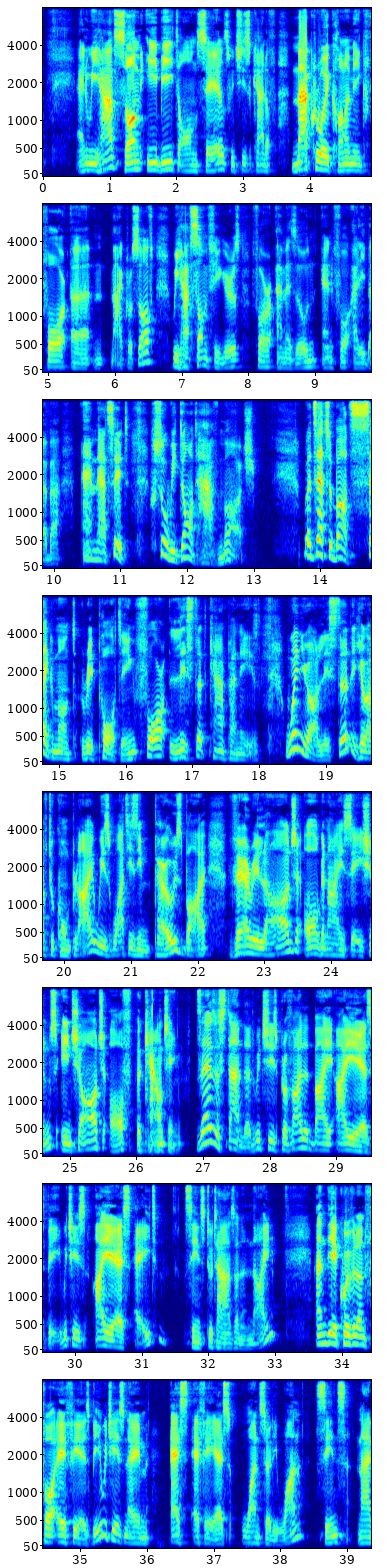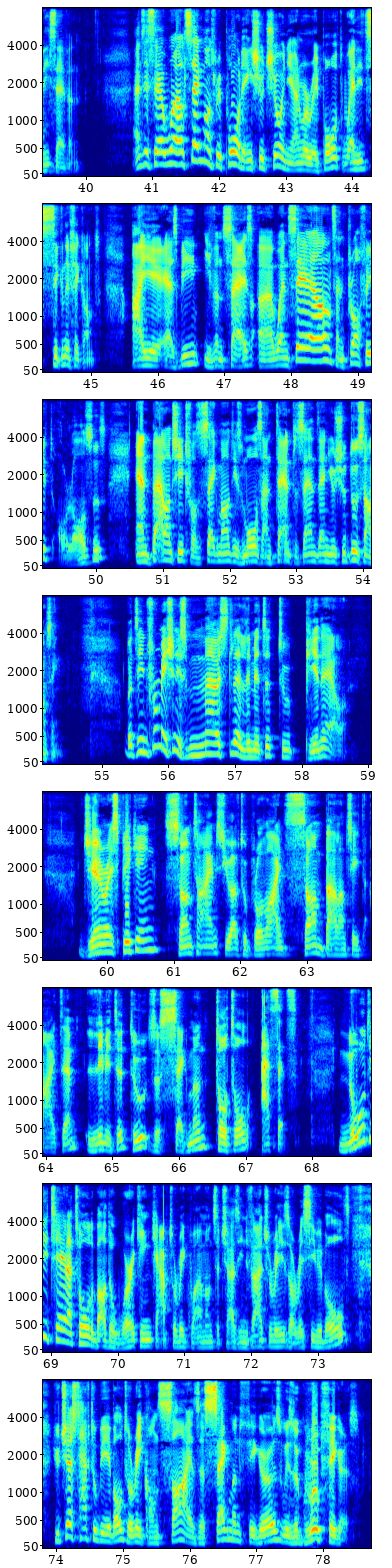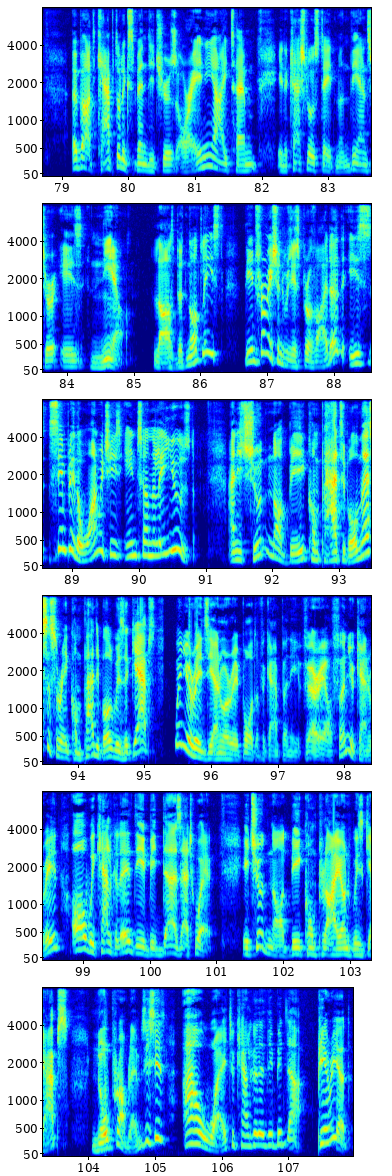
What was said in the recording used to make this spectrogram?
And we have some EBIT on sales, which is kind of macroeconomic for uh, Microsoft. We have some figures for Amazon and for Alibaba and that's it. So we don't have much. But that's about segment reporting for listed companies. When you are listed, you have to comply with what is imposed by very large organizations in charge of accounting. There's a standard which is provided by IASB, which is IAS 8 since 2009, and the equivalent for FASB, which is named SFAS 131 since 97. And they say, well, segment reporting should show in the annual report when it's significant. IASB even says uh, when sales and profit or losses and balance sheet for the segment is more than 10%, then you should do something. But the information is mostly limited to P&L. Generally speaking, sometimes you have to provide some balance sheet item limited to the segment total assets. No detail at all about the working capital requirements such as inventories or receivables. You just have to be able to reconcile the segment figures with the group figures. About capital expenditures or any item in a cash flow statement, the answer is nil. Last but not least, the information which is provided is simply the one which is internally used, and it should not be compatible, necessarily compatible with the GAAPs. When you read the annual report of a company, very often you can read, oh, we calculate the EBITDA that way. It should not be compliant with GAAPs. No problem. This is our way to calculate the EBITDA. Period.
